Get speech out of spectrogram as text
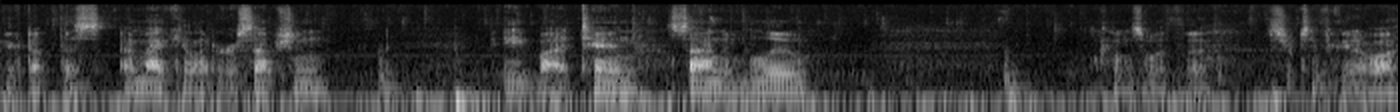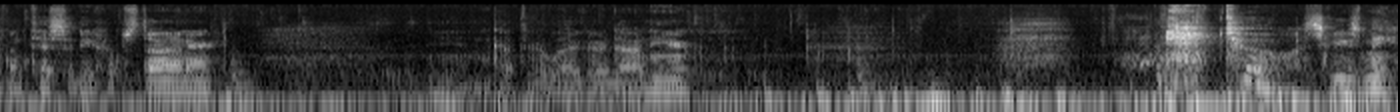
Picked up this Immaculate Reception 8x10 signed in blue. Comes with a certificate of authenticity from Steiner. And got their logo down here. Excuse me.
